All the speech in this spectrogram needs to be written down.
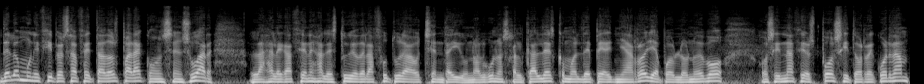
de los municipios afectados para consensuar las alegaciones al estudio de la futura 81. Algunos alcaldes, como el de Peñarroya, Pueblo Nuevo, José Ignacio Espósito, recuerdan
